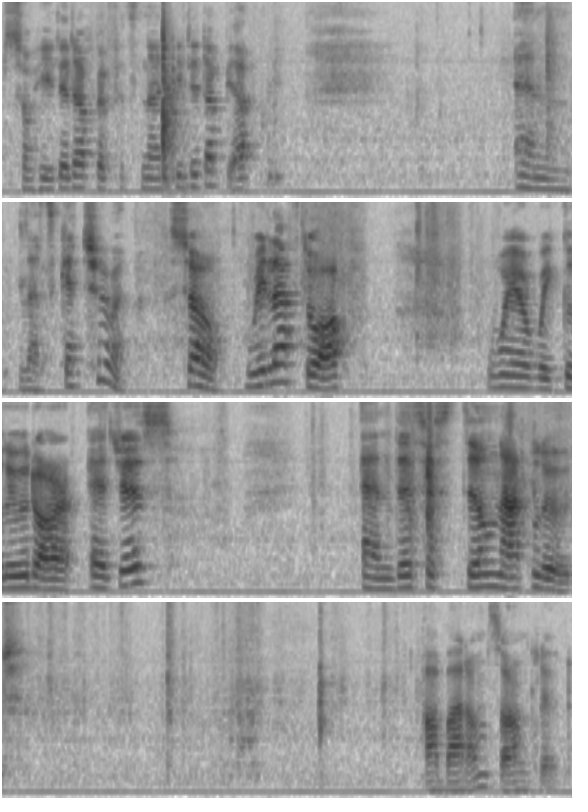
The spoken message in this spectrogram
so heat it up if it's not heated up yet. And let's get to it. So, we left off where we glued our edges and this is still not glued. Our bottoms aren't glued.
